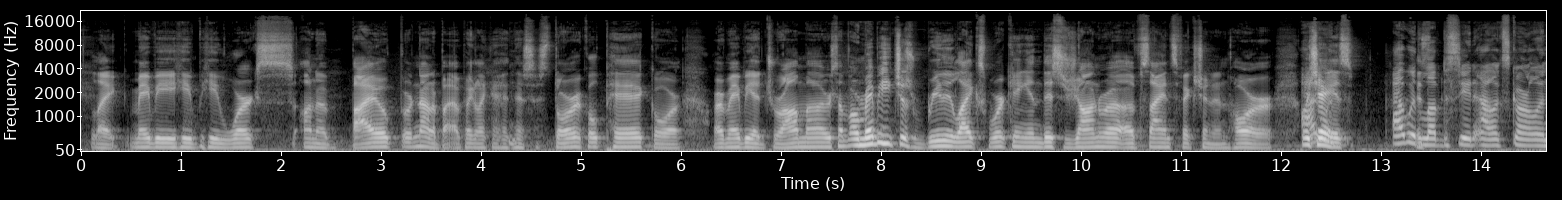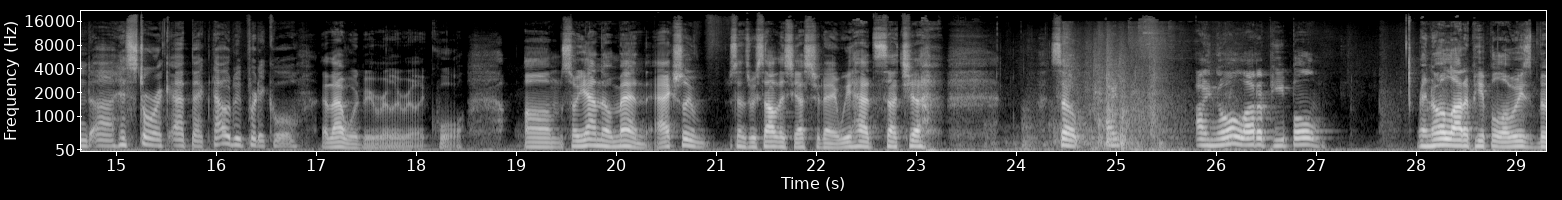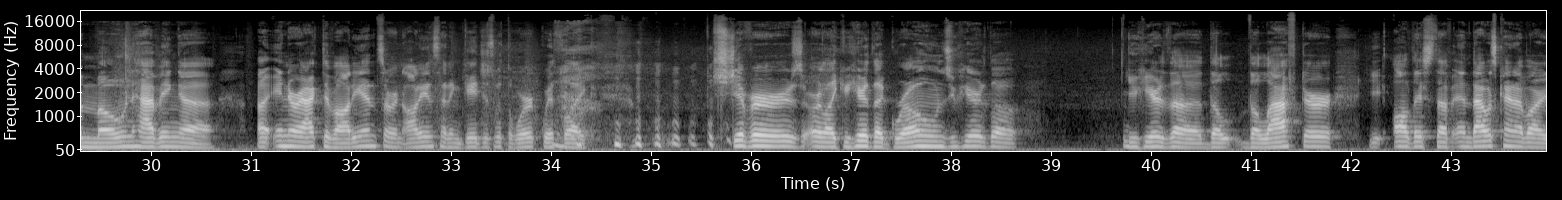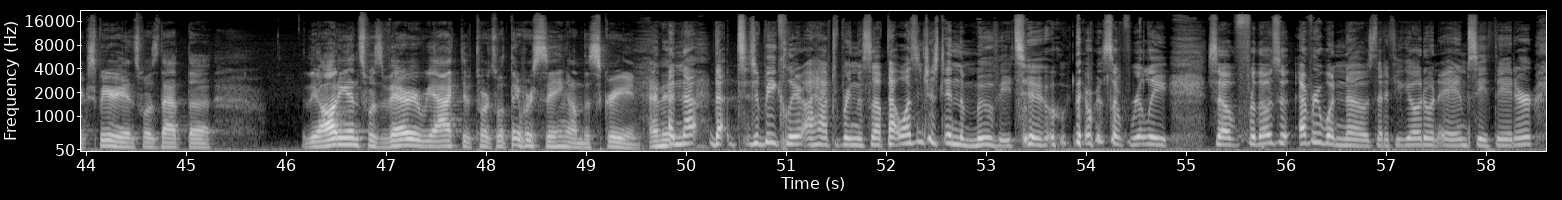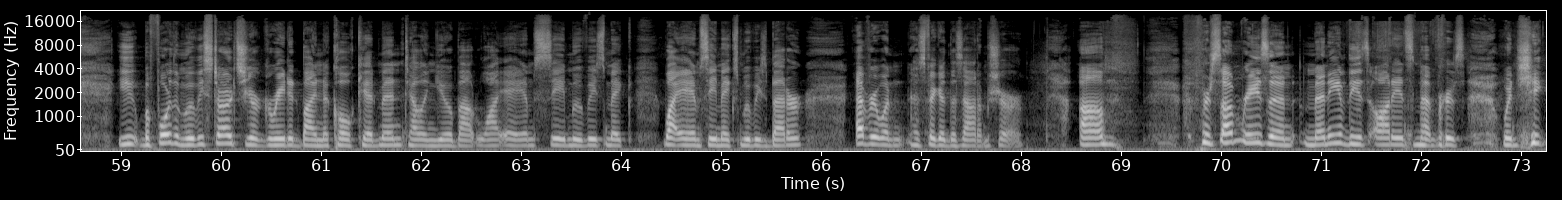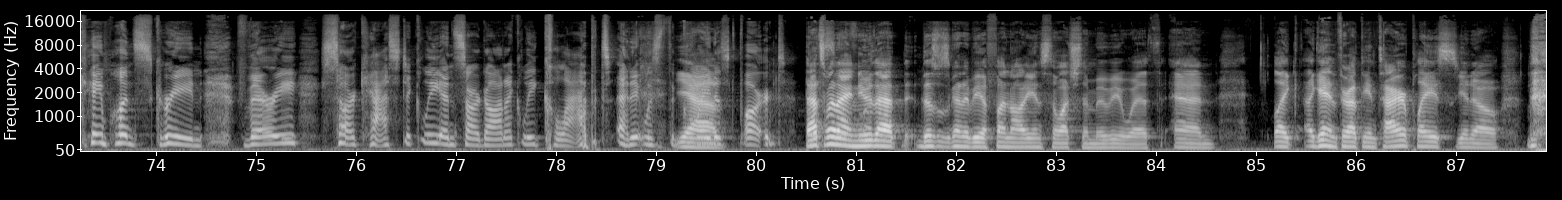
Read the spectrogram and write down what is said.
like maybe he he works on a bio or not a biopic like a historical pick or or maybe a drama or something or maybe he just really likes working in this genre of science fiction and horror which I hey would, is I would is, love to see an Alex Garland uh, historic epic. That would be pretty cool. That would be really really cool. Um so yeah no men actually since we saw this yesterday we had such a so I I know a lot of people I know a lot of people always bemoan having a, a interactive audience or an audience that engages with the work with like shivers or like you hear the groans, you hear the you hear the the the laughter, all this stuff, and that was kind of our experience was that the the audience was very reactive towards what they were seeing on the screen, and, it, and that that to be clear, I have to bring this up. That wasn't just in the movie too. There was a really so for those everyone knows that if you go to an AMC theater, you before the movie starts, you're greeted by Nicole Kidman telling you about why AMC movies make why AMC makes movies better. Everyone has figured this out, I'm sure. Um, for some reason, many of these audience members, when she came on screen, very sarcastically and sardonically clapped, and it was the Yeah. greatest part. that's It's when so I knew that this was going to be a fun audience to watch the movie with, and like again throughout the entire place, you know.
